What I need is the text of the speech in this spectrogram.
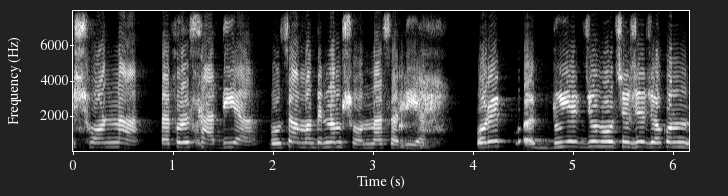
স্বর্ণা তারপরে সাদিয়া বলছে আমাদের নাম স্বর্ণা সাদিয়া। পরে দুই একজন হচ্ছে যে যখন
